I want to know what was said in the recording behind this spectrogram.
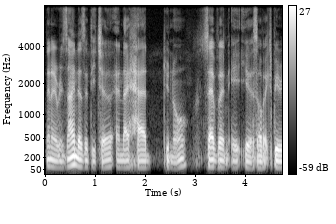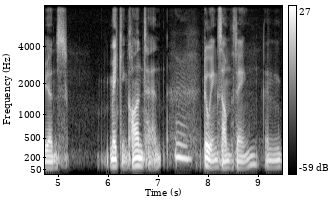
Then I resigned as a teacher, and I had, you know, seven, eight years of experience making content, Mm. doing something, and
